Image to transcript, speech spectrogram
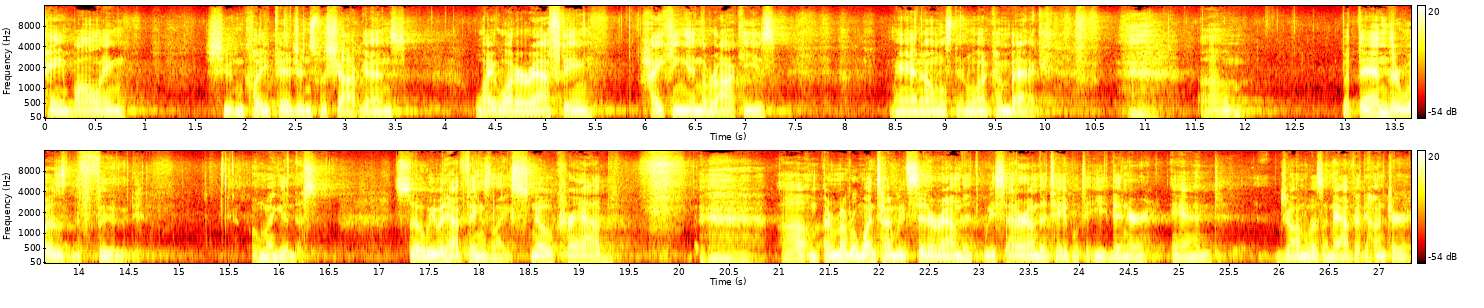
paintballing, shooting clay pigeons with shotguns, whitewater rafting, hiking in the Rockies. Man, I almost didn't want to come back. Um, but then there was the food. Oh my goodness. So we would have things like snow crab. Um, I remember one time we'd sit around the, we sat around the table to eat dinner, and John was an avid hunter,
